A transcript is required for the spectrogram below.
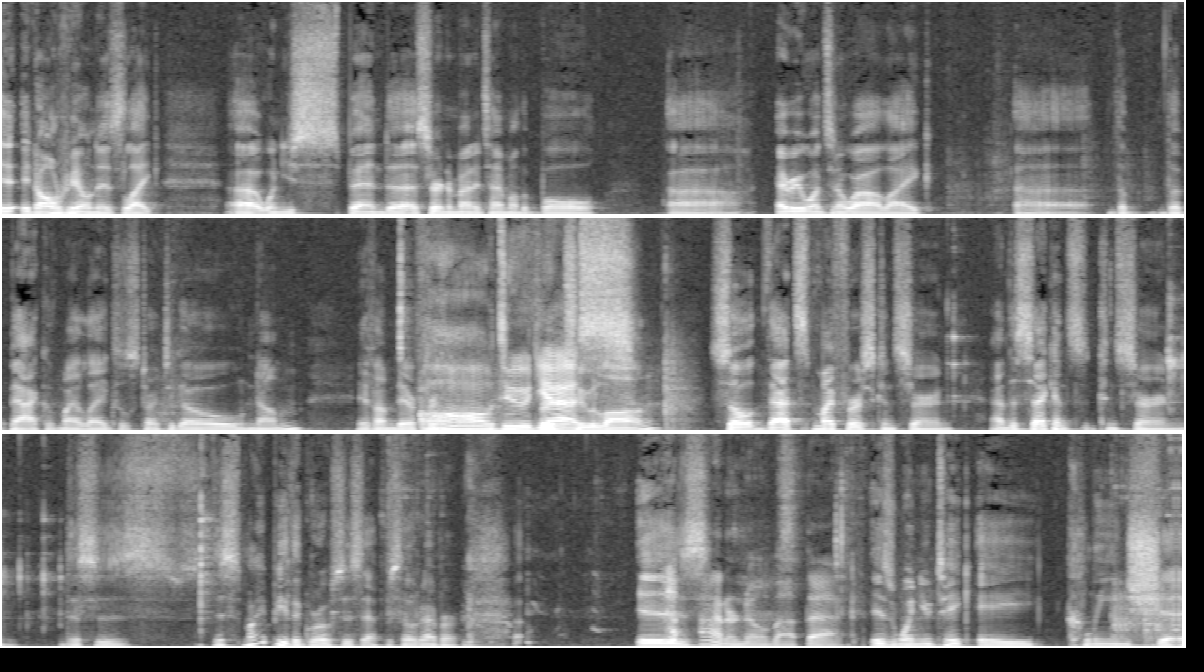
the in all realness, like uh, when you spend a certain amount of time on the bowl, uh, every once in a while, like uh, the back of my legs will start to go numb if I'm there for Oh, dude, for yes. too long. So that's my first concern. And the second concern, this is this might be the grossest episode ever. Is I don't know about that. is when you take a clean shit.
